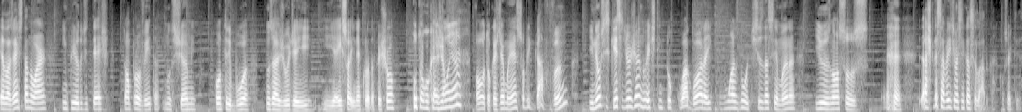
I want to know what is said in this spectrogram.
Ela já está no ar em período de teste. Então aproveita, nos chame, contribua, nos ajude aí. E é isso aí, né, Croda? Fechou? O Tokocast de amanhã? Oh, o Tokocast de amanhã é sobre Gavan. E não se esqueça de hoje à noite, tem Toku agora aí com as notícias da semana e os nossos. acho que dessa vez a gente vai ser cancelado, cara, com certeza.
